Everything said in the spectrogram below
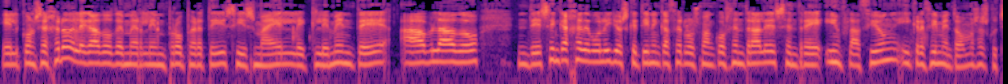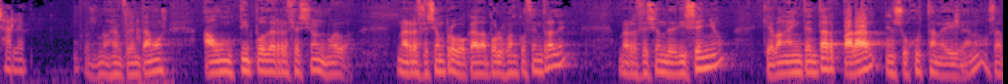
El consejero delegado de Merlin Properties, Ismael Clemente, ha hablado de ese encaje de bolillos que tienen que hacer los bancos centrales entre inflación y crecimiento. Vamos a escucharle. Pues nos enfrentamos a un tipo de recesión nueva, una recesión provocada por los bancos centrales, una recesión de diseño que van a intentar parar en su justa medida, ¿no? O sea,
